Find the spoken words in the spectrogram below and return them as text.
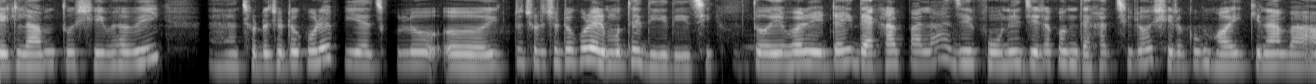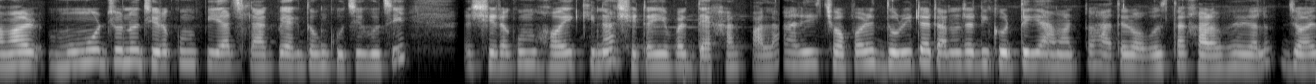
দেখলাম, তো সেইভাবেই ছোট ছোট করে পেঁয়াজগুলো একটু ছোট ছোট করে এর মধ্যে দিয়ে দিয়েছি। তো এবার এটাই দেখার পালা যে, ফোনে যেরকম দেখাচ্ছিল সেরকম হয় কিনা বা আমার মোমোর জন্য যেরকম পেঁয়াজ লাগবে একদম কুচি কুচি সেরকম হয় কিনা সেটাই এবার দেখার পালা। আর এই চপারের দড়িটা টানাটানি করতে গিয়ে আমার তো হাতের অবস্থা খারাপ হয়ে গেল। জয়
